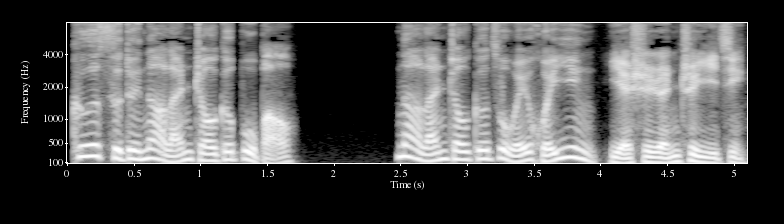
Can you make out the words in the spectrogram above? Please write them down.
歌词对纳兰朝歌不薄，纳兰朝歌作为回应也是仁至义尽。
